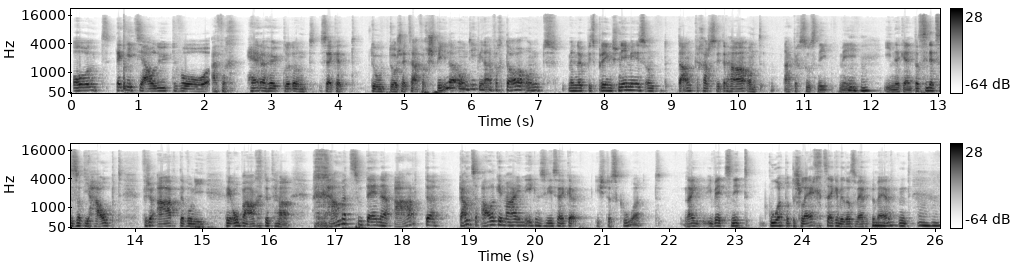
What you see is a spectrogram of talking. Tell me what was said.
und dann gibt es ja auch Leute, die einfach herhöckeln und sagen, du tust jetzt einfach spielen und ich bin einfach da und wenn du etwas bringst, nimm es und danke, kannst du es wieder haben und eigentlich sonst nicht mehr mhm. reingehen. Das sind jetzt so die Hauptarten, die ich beobachtet habe. Kann man zu diesen Arten ganz allgemein irgendwie sagen, ist das gut? Nein, ich will jetzt nicht gut oder schlecht sagen, weil das wäre bewertend. Mhm. mhm.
